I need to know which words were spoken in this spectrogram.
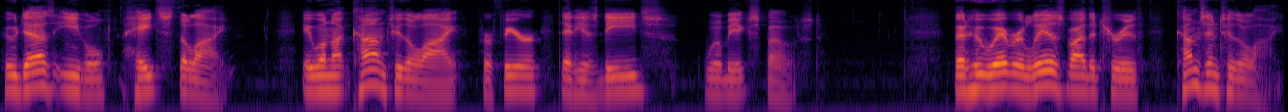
who does evil hates the light. It will not come to the light for fear that his deeds will be exposed. But whoever lives by the truth comes into the light,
